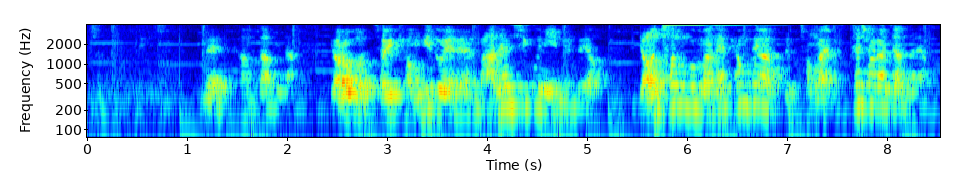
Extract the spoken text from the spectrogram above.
설명드리겠습니다. 네, 감사합니다. 여러분, 저희 경기도에는 많은 시군이 있는데요. 연천군만의 평생학습 정말 스페셜하지 않나요?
